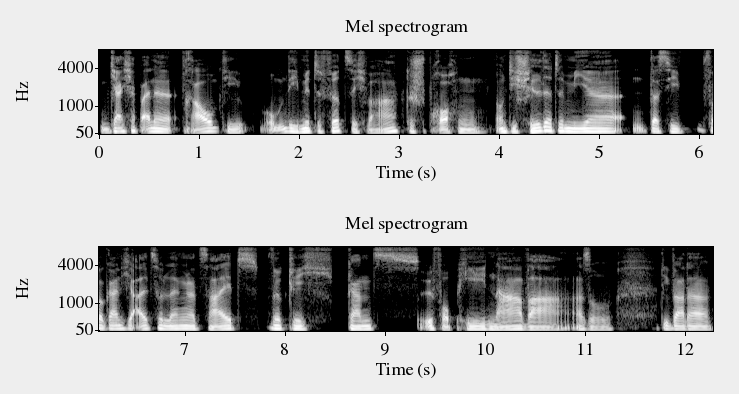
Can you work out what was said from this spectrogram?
Ja, ich habe eine Frau, die um die Mitte 40 war, gesprochen und die schilderte mir, dass sie vor gar nicht allzu langer Zeit wirklich ganz ÖVP-nah war. Also die war da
